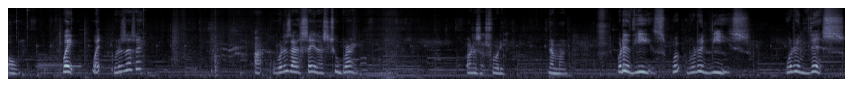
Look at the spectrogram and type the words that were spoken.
Oh, wait, wait. What does that say? Uh, what does that say? That's too bright. Oh, this is 40. Never mind. What are these? What, what are these? What are this?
